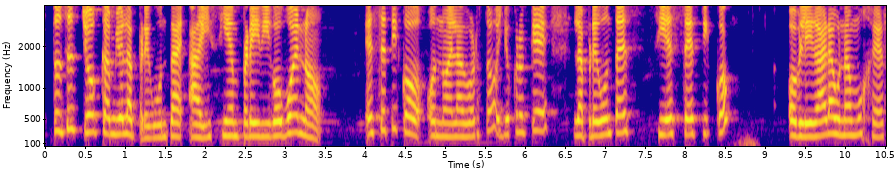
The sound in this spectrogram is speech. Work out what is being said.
Entonces yo cambio la pregunta ahí siempre y digo, bueno, ¿es ético o no el aborto? Yo creo que la pregunta es si es ético obligar a una mujer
